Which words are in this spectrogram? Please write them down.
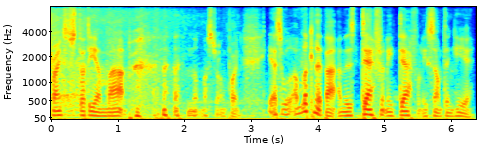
trying to study a map. Not my strong point. Yeah, so well, I'm looking at that and there's definitely, definitely something here.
